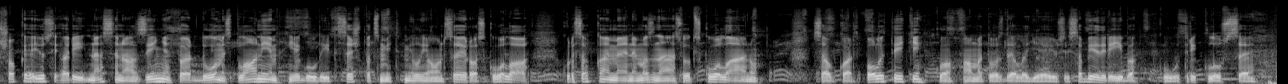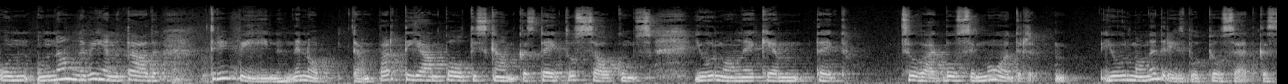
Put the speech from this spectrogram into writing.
šokējusi arī nesenā ziņa par domas plāniem ieguldīt 16 miljonus eiro skolā, kuras apkaimē nemaz nesot skolēnu. Savukārt politiķi, ko amatos deleģējusi sabiedrība, kūtri klusē. Un, un nav neviena tāda tribīna ne no tām partijām politiskām, kas teikt uzsaukums jūrmalniekiem, teikt cilvēki būsim modri. Jūrmāla nedrīkst būt pilsēta, kas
